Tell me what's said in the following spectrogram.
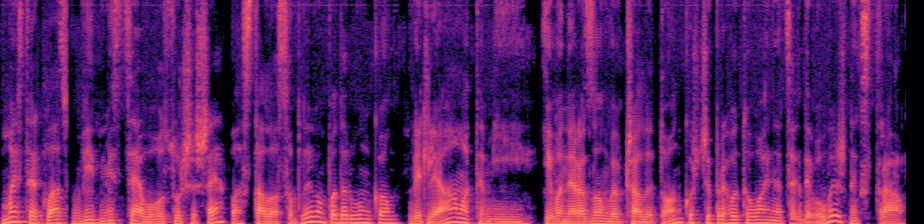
Майстер-клас від місцевого суші-шефа став особливим подарунком від Ліама та Мії, і вони разом вивчали тонкощі приготування цих дивовижних страв.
